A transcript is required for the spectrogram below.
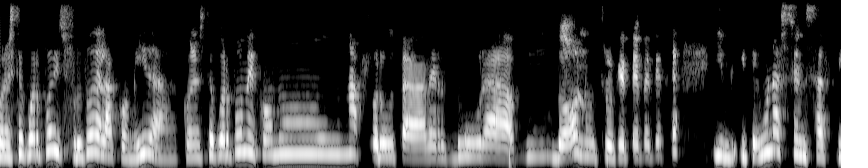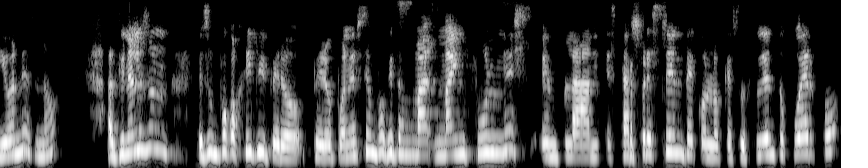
con este cuerpo disfruto de la comida, con este cuerpo me como una fruta, verdura, un donut, lo que te apetezca, y, tengo unas sensaciones, ¿no? Al final es un, es un poco hippie, pero, pero ponerse un poquito mindfulness, en plan, estar presente con lo que sucede en tu cuerpo,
